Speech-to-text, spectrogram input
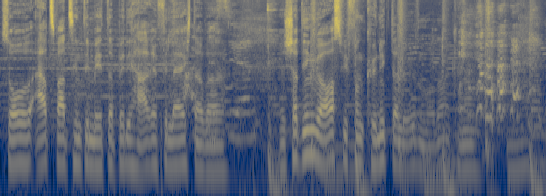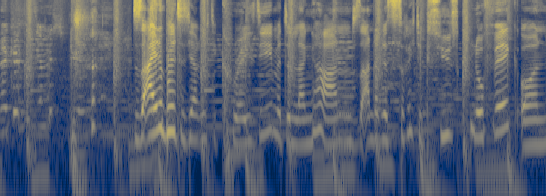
so ein, zwei Zentimeter bei die Haare vielleicht, aber es schaut irgendwie aus wie von König der Löwen, oder? Keine Das eine Bild ist ja richtig crazy mit den langen Haaren und das andere ist richtig süß, knuffig und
